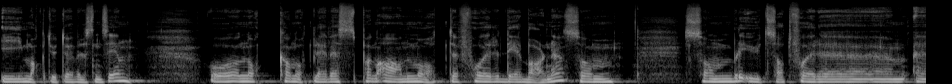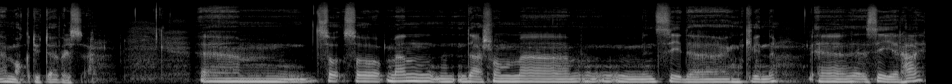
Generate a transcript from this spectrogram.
i maktutøvelsen sin. Og nok kan oppleves på en annen måte for det barnet som, som blir utsatt for uh, maktutøvelse. Um, så, så, men det er som uh, min sidekvinne uh, sier her,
